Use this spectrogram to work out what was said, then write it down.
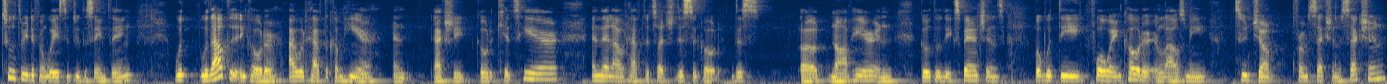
two or three different ways to do the same thing. With Without the encoder, I would have to come here and actually go to kits here, and then I would have to touch this encode, this uh, knob here and go through the expansions. But with the four-way encoder, it allows me to jump from section to section,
